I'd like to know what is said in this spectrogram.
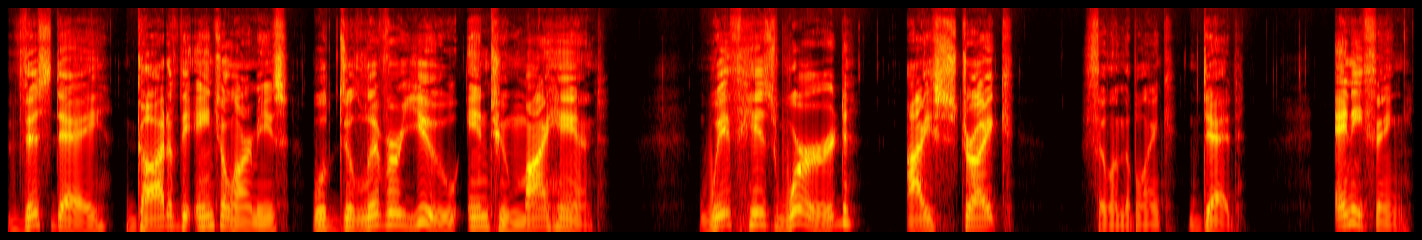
this day, God of the angel armies will deliver you into my hand. With his word, I strike fill in the blank dead. Anything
